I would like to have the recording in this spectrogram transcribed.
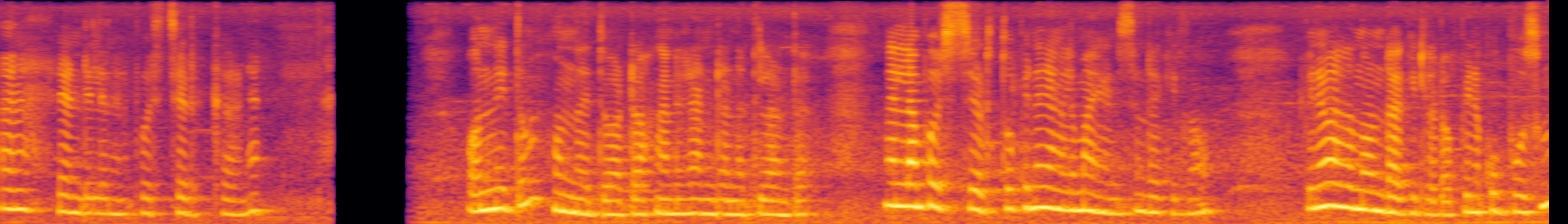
അങ്ങനെ രണ്ടിലങ്ങനെ പൊരിച്ചെടുക്കുകയാണ് ഒന്നിതും ഒന്നിതും കേട്ടോ അങ്ങനെ രണ്ടെണ്ണത്തിലുണ്ട്. എല്ലാം പൊരിച്ചെടുത്തു. പിന്നെ ഞങ്ങൾ മയോണീസ് ഉണ്ടാക്കിയിരുന്നു. പിന്നെ വേറൊന്നും ഉണ്ടാക്കിയിട്ടില്ല കേട്ടോ. പിന്നെ കുപ്പൂസും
